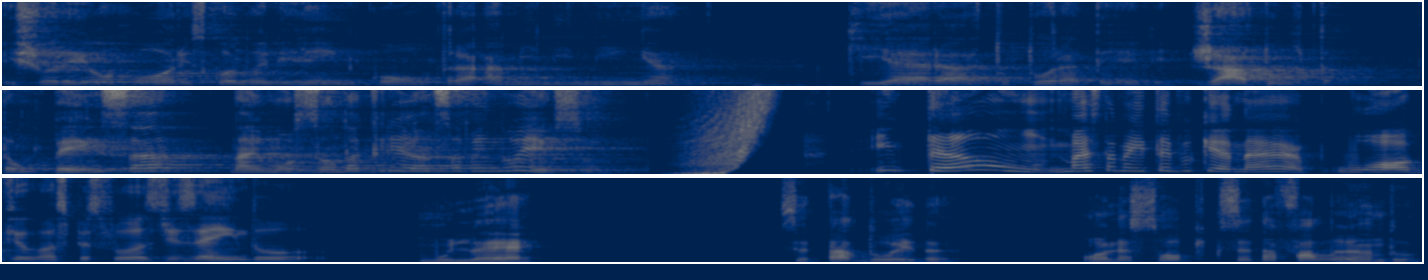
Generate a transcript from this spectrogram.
e chorei horrores quando ele reencontra a menininha que era a tutora dele, já adulta. Então pensa na emoção da criança vendo isso. Então, mas também teve o que, né? O óbvio, as pessoas dizendo: Mulher, você tá doida? Olha só o que você tá falando.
